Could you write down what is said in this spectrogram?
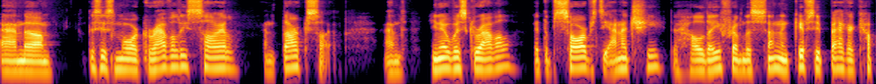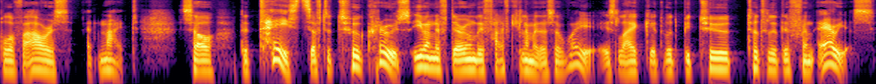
And um, this is more gravelly soil and dark soil. And you know, with gravel, it absorbs the energy the whole day from the sun and gives it back a couple of hours at night. So the tastes of the two crus, even if they're only five kilometers away, is like it would be two totally different areas.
